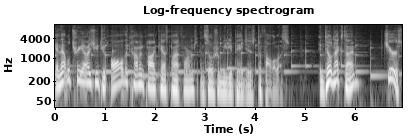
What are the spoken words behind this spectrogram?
And that will triage you to all the common podcast platforms and social media pages to follow us. Until next time, cheers.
